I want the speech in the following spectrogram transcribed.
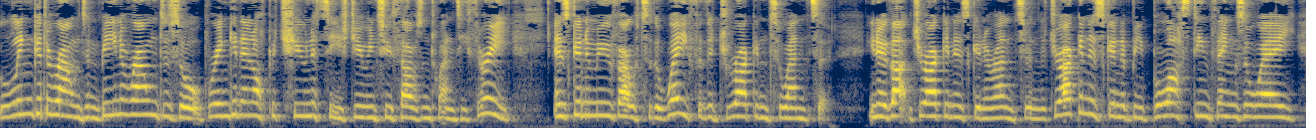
lingered around and been around us all, bringing in opportunities during 2023, is going to move out of the way for the dragon to enter. You know, that dragon is going to enter and the dragon is going to be blasting things away,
